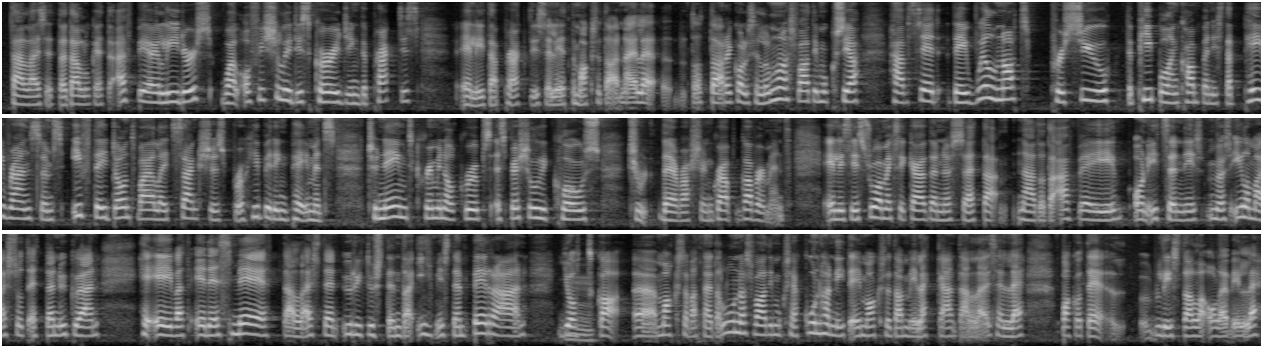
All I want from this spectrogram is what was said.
tällaiset, tai täällä lukee, että FBI leaders, while officially discouraging the practice, eli tämä practice, eli että maksetaan näille tota, rikollisille lunnasvaatimuksia, have said they will not pursue the people and companies that pay ransoms if they don't violate sanctions prohibiting payments to named criminal groups, especially close to the Russian government. Eli siis suomeksi käytännössä, että nämä tota FBI on itse niin myös ilmaissut, että nykyään he eivät edes mene tällaisten yritysten tai ihmisten perään, jotka mm. maksavat näitä lunnasvaatimuksia, kunhan niitä ei makseta millekään tällaiselle pakotelistalla oleville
